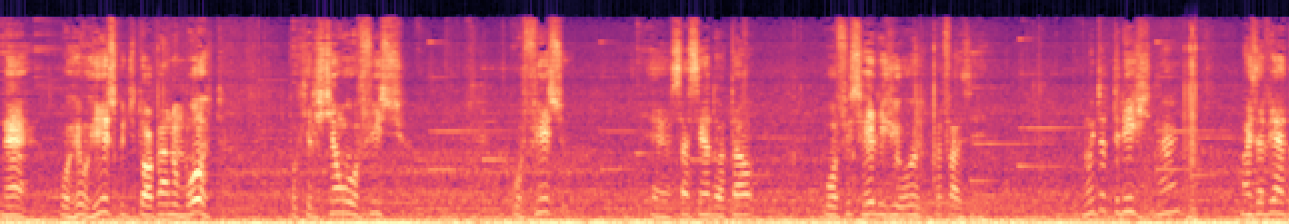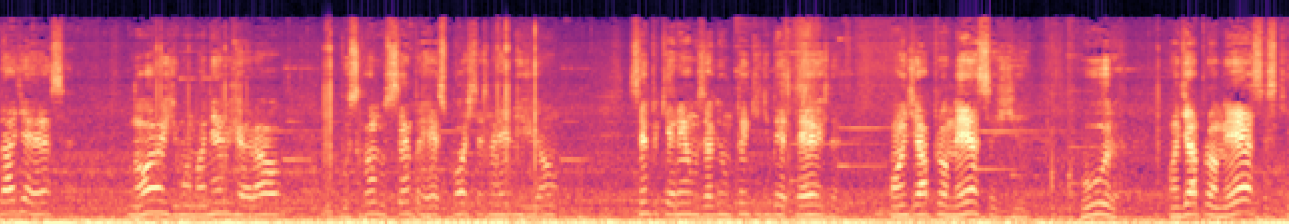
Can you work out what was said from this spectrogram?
né? correr o risco de tocar no morto, porque eles tinham o ofício. O ofício é, sacerdotal, o ofício religioso para fazer. Muito triste, né? Mas a verdade é essa. Nós, de uma maneira geral, buscamos sempre respostas na religião. Sempre queremos ali um tanque de Betesda, onde há promessas de cura, onde há promessas que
